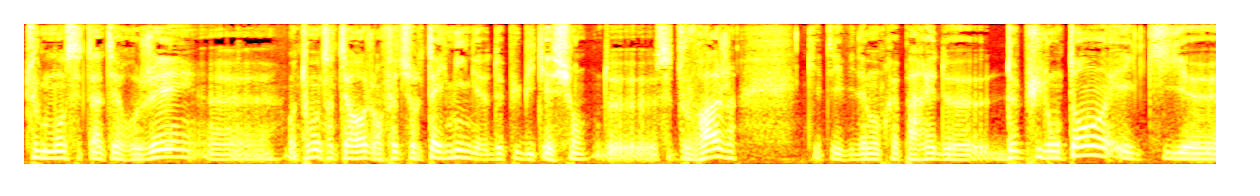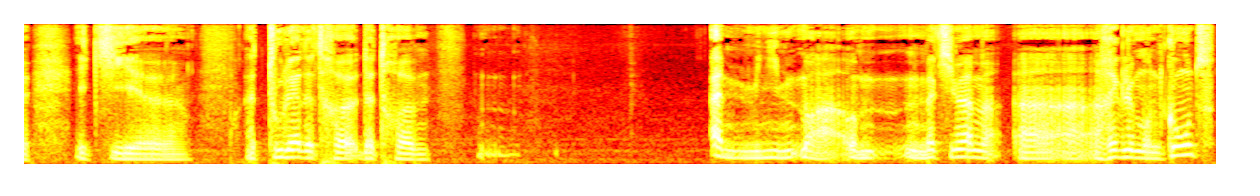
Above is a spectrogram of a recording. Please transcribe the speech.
tout le monde s'est interrogé. tout le monde s'interroge en fait sur le timing de publication de cet ouvrage, qui était évidemment préparé de, depuis longtemps et qui et qui a tout l'air d'être minimum, au maximum un, règlement de compte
